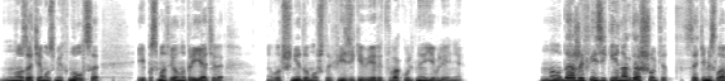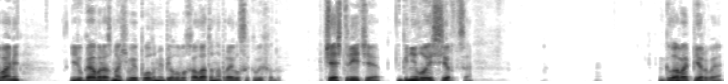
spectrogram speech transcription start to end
но затем усмехнулся и посмотрел на приятеля. Ж не думал, что физики верят в оккультные явления. Но даже физики иногда шутят с этими словами — Югава, размахивая полами белого халата, направился к выходу. Часть третья. Гнилое сердце. Глава первая.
